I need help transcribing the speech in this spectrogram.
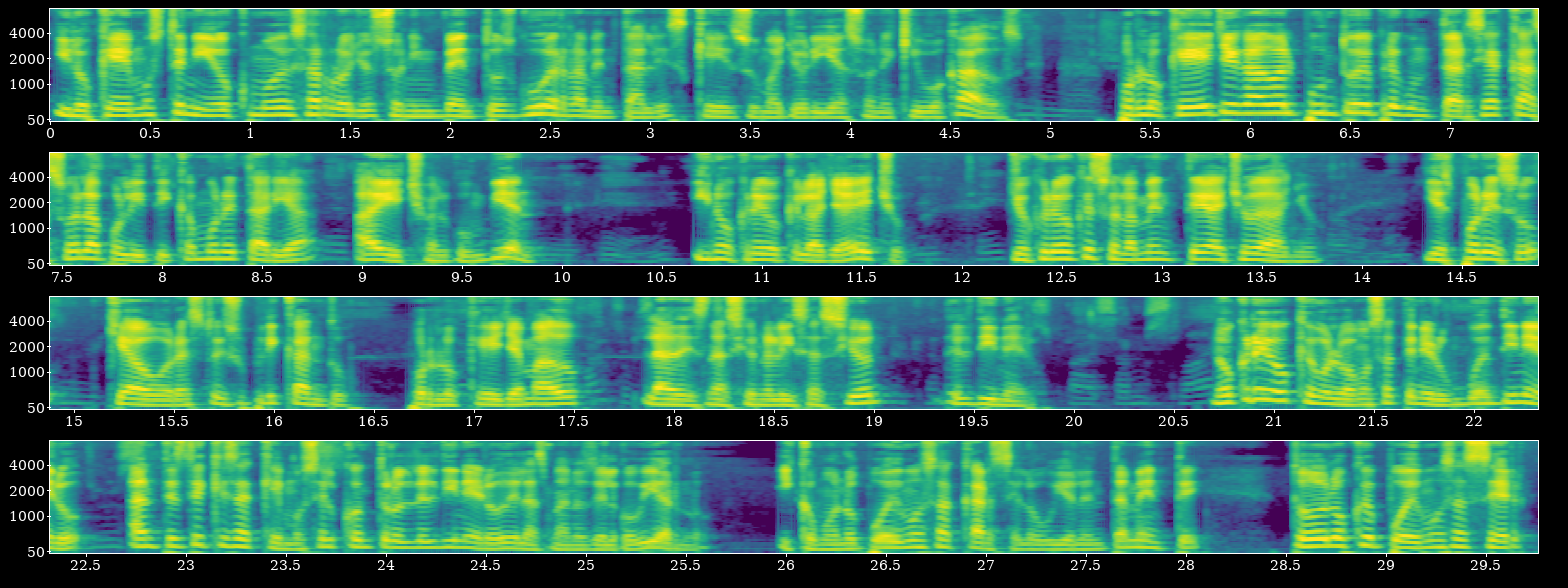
y lo que hemos tenido como desarrollo son inventos gubernamentales que en su mayoría son equivocados, por lo que he llegado al punto de preguntar si acaso la política monetaria ha hecho algún bien. Y no creo que lo haya hecho. Yo creo que solamente ha hecho daño, y es por eso que ahora estoy suplicando por lo que he llamado la desnacionalización del dinero. No creo que volvamos a tener un buen dinero antes de que saquemos el control del dinero de las manos del gobierno, y como no podemos sacárselo violentamente, todo lo que podemos hacer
